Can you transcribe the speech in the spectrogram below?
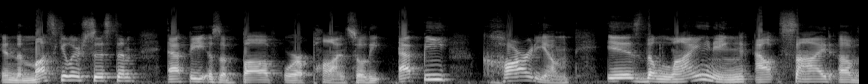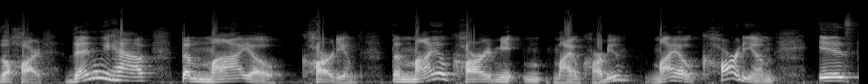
in the muscular system. Epi is above or upon. So the epicardium is the lining outside of the heart. Then we have the myocardium. The myocardium, myocardium, myocardium is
